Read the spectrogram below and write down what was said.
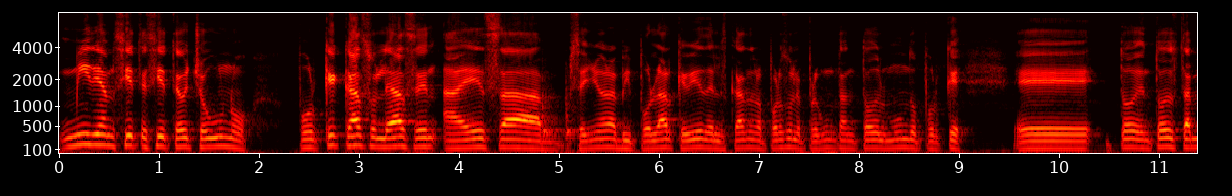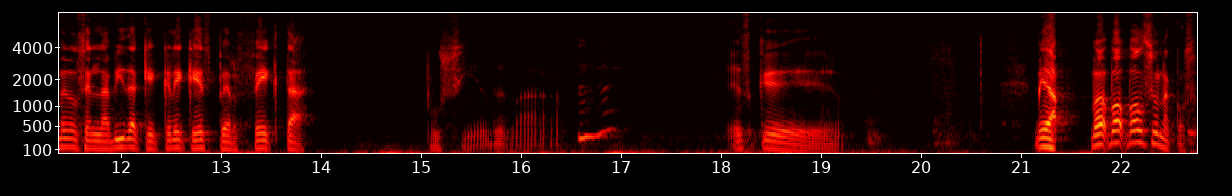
Miriam 7781, ¿por qué caso le hacen a esa señora bipolar que vive del escándalo? Por eso le preguntan todo el mundo, porque eh, todo, en todo está menos en la vida que cree que es perfecta. Pues sí, es verdad. Es que... Mira, va- va- vamos a hacer una cosa.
